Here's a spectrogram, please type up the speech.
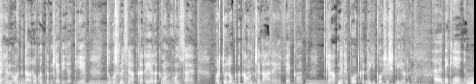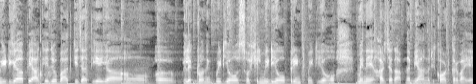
अहम अहदेदारों को धमकियाँ दी जाती है। तो उसमें से आपका रियल अकाउंट कौन सा है? और जो लोग अकाउंट चला रहे हैं फेक अकाउंट क्या आपने रिपोर्ट करने की कोशिश की है उनको? देखें मीडिया पे आके जो बात की जाती है या इलेक्ट्रॉनिक मीडिया हो सोशल मीडिया हो प्रिंट मीडिया हो, मैंने हर जगह अपना बयान रिकॉर्ड करवाए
